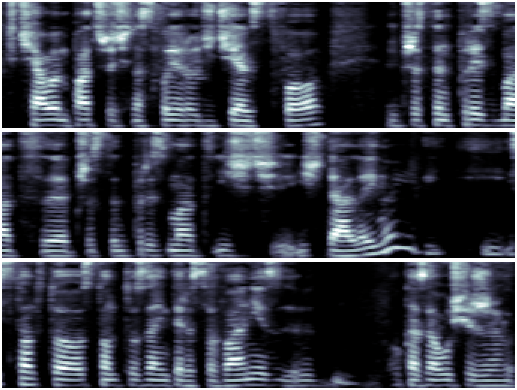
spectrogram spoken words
chciałem patrzeć na swoje rodzicielstwo i przez ten pryzmat, przez ten pryzmat iść, iść dalej. No i, i stąd to, stąd to zainteresowanie. Okazało się, że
